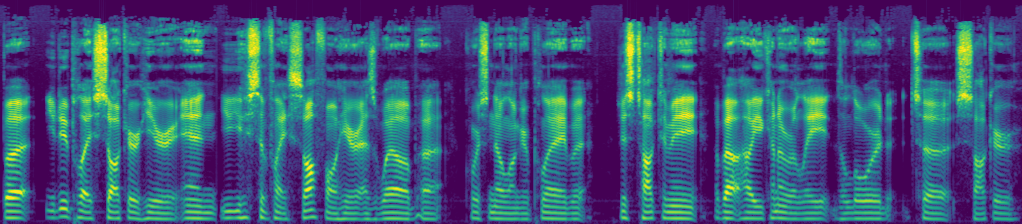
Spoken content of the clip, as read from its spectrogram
But you do play soccer here, and you used to play softball here as well, but of course, no longer play. But just talk to me about how you kind of relate the Lord to soccer.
